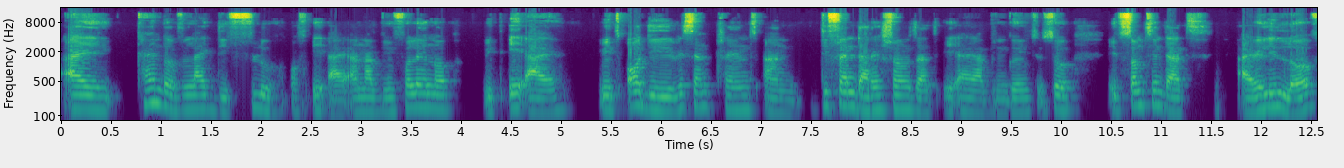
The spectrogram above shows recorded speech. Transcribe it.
I kind of like the flow of AI, and I've been following up with AI with all the recent trends and different directions that AI have been going to. So it's something that I really love,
